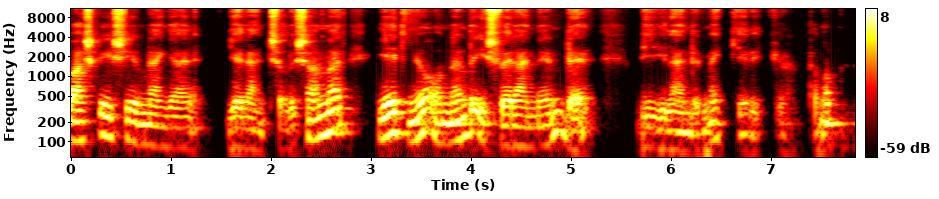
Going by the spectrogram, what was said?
başka iş yerinden gel gelen çalışanlar yetmiyor. Onların da işverenlerini de bilgilendirmek gerekiyor. Tamam mı?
